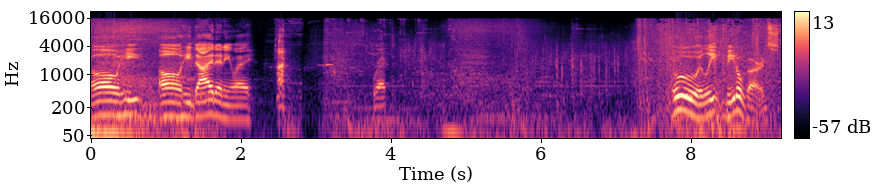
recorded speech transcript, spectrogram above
Oh, he oh, he died anyway. Elite beetle guards.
